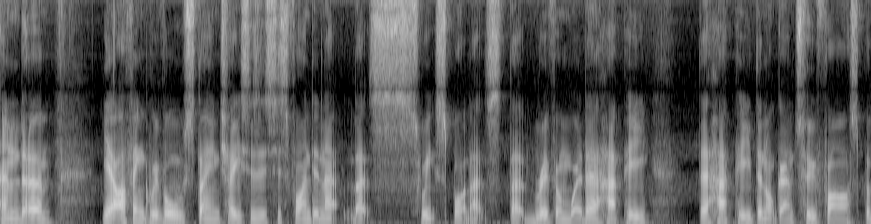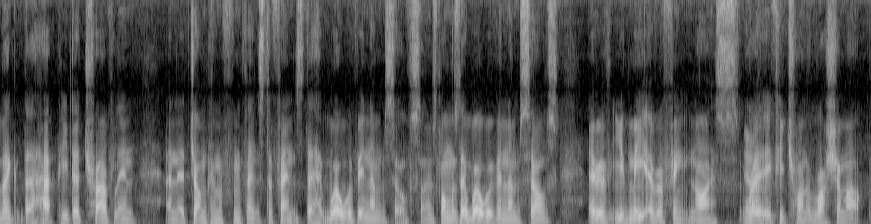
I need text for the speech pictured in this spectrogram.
And um, yeah, I think with all staying chases, it's just finding that, that sweet spot, that's that rhythm where they're happy, they're happy, they're not going too fast, but they, they're happy, they're travelling and they're jumping from fence to fence. They're well within themselves. So as long as they're well within themselves, every, you meet everything nice. Yeah. Where if you're trying to rush them up,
